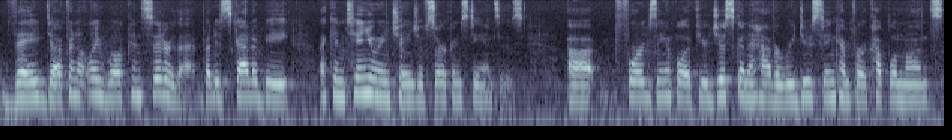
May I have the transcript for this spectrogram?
they definitely will consider that, but it's gotta be a continuing change of circumstances. Uh, For example, if you're just gonna have a reduced income for a couple of months,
